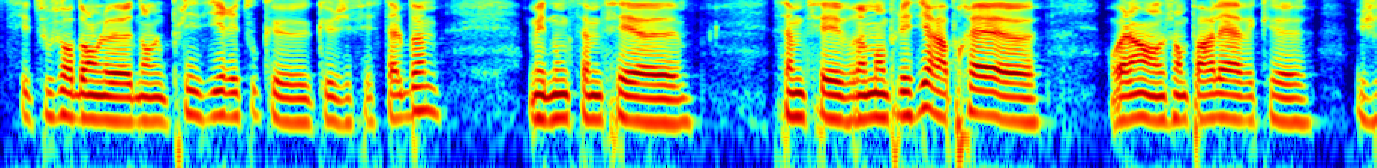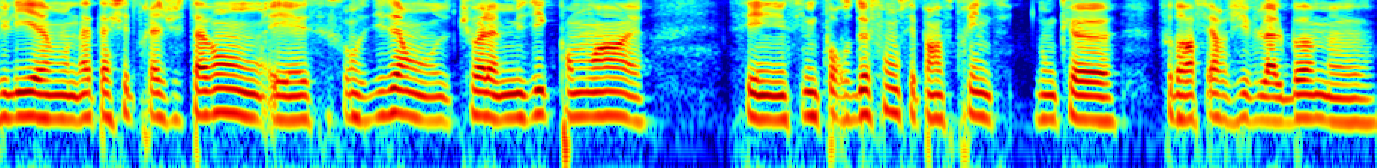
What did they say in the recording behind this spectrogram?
c'est toujours dans le, dans le plaisir et tout que, que j'ai fait cet album. Mais donc, ça me fait, ça me fait vraiment plaisir. Après, voilà, j'en parlais avec. Julie, mon attachée de presse juste avant, et c'est ce qu'on se disait, on- tu vois, la musique pour moi, c'est une course de fond, c'est pas un sprint. Donc, euh, faudra faire vivre l'album.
